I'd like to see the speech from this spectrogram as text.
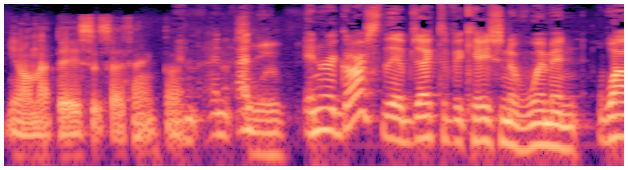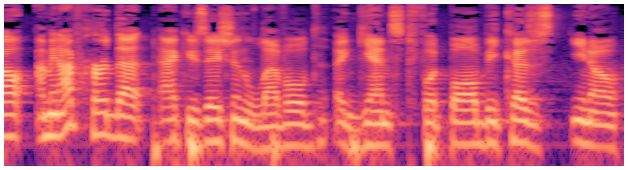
you know on that basis. I think. But. And, and, and, in regards to the objectification of women, while I mean I've heard that accusation leveled against football because you know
